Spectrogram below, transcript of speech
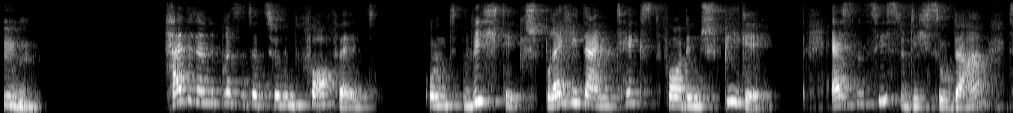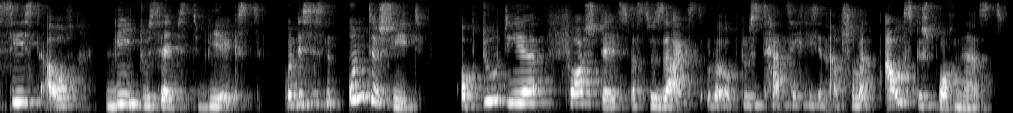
üben. Halte deine Präsentation im Vorfeld. Und wichtig, spreche deinen Text vor dem Spiegel. Erstens siehst du dich so da, siehst auch, wie du selbst wirkst und es ist ein Unterschied, ob du dir vorstellst, was du sagst oder ob du es tatsächlich dann auch schon mal ausgesprochen hast.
